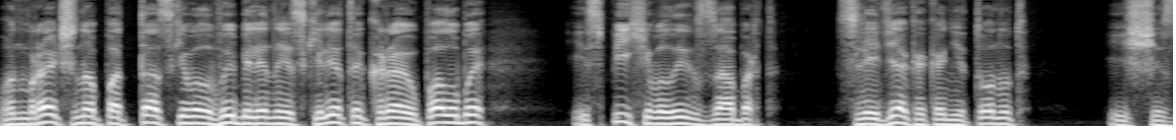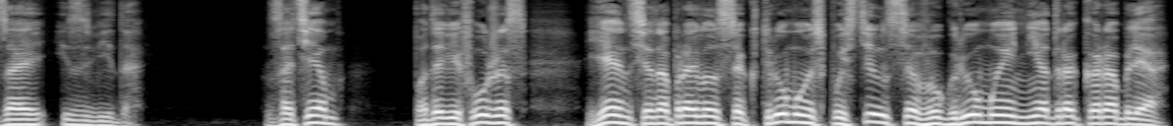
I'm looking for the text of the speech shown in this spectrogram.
он мрачно подтаскивал выбеленные скелеты к краю палубы и спихивал их за борт, следя, как они тонут, исчезая из вида. Затем, подавив ужас, Йенси направился к трюму и спустился в угрюмые недра корабля.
